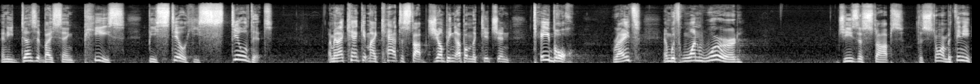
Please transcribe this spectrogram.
And he does it by saying, Peace, be still. He stilled it. I mean, I can't get my cat to stop jumping up on the kitchen table, right? And with one word, Jesus stops the storm. But then he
